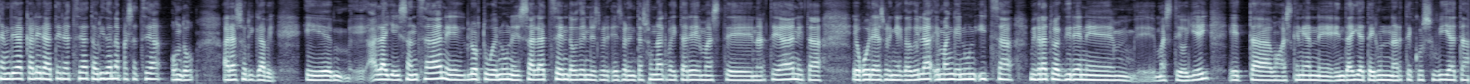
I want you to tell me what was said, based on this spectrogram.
jendea kalera ateratzea eta hori dana pasatzea ondo, arazorik gabe. E, alaia izan zen, e, lortu genuen esalatzen dauden ezberdintasunak baitare emazten artean, eta egoera ezberdinak daudela, eman genuen hitza migratuak diren e, emazte hoiei, eta bo, azkenean e, endaia eta irunen arteko zubia eta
